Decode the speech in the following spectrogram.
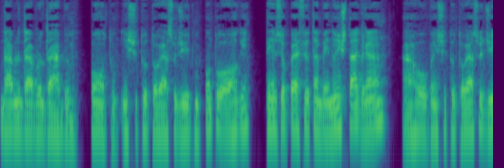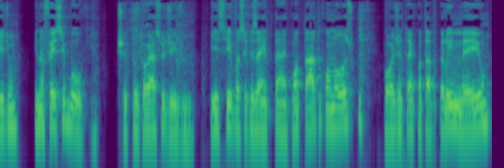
www.institutohoraciodídimo.org. Tem o seu perfil também no Instagram, arroba Instituto Horácio Dídimo, e no Facebook, Instituto Horácio Dídimo. E se você quiser entrar em contato conosco, pode entrar em contato pelo e-mail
